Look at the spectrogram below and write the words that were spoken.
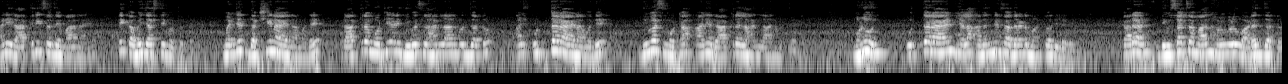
आणि रात्रीचं जे मान आहे ते कमी जास्ती होत होतं म्हणजे दक्षिणायनामध्ये रात्र मोठी आणि दिवस लहान लहान होत जातो आणि उत्तरायणामध्ये दिवस मोठा आणि रात्र लहान लहान होत जातो. म्हणून उत्तरायण ह्याला अनन्यसाधारण महत्त्व दिलं गेलं. कारण दिवसाचं मान हळूहळू वाढत जातं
